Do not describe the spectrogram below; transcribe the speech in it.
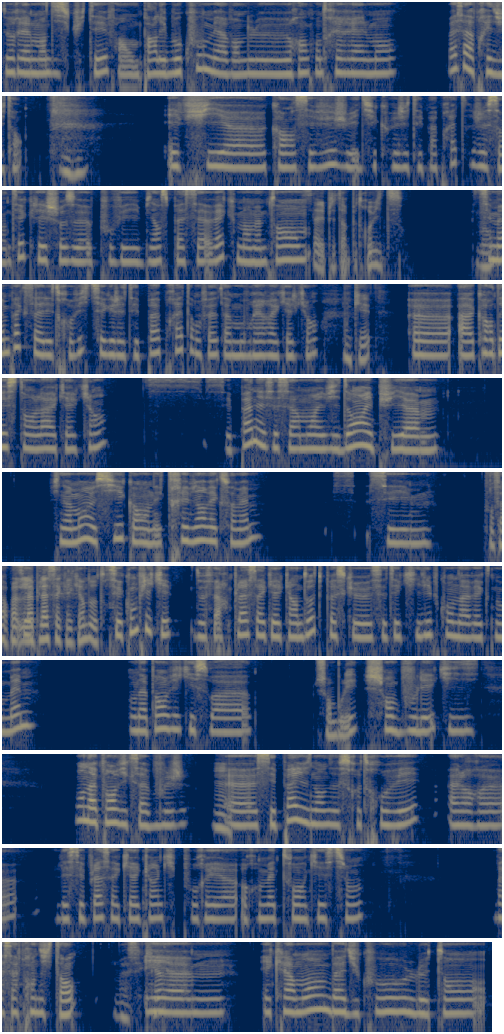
de réellement discuter. Enfin, on parlait beaucoup, mais avant de le rencontrer réellement, bah, ça a pris du temps. Mhm. Et puis, euh, quand on s'est vu, je lui ai dit que j'étais pas prête. Je sentais que les choses pouvaient bien se passer avec, mais en même temps. Ça allait peut-être un peu trop vite. C'est même pas que ça allait trop vite, c'est que j'étais pas prête en fait à m'ouvrir à quelqu'un. Ok. à accorder ce temps-là à quelqu'un c'est pas nécessairement évident. Et puis, euh, finalement aussi, quand on est très bien avec soi-même, c'est. Faut faire la place à quelqu'un d'autre. C'est compliqué de faire place à quelqu'un d'autre parce que cet équilibre qu'on a avec nous-mêmes, on n'a pas envie qu'il soit chamboulé. Chamboulé, qui. On n'a pas envie que ça bouge. Euh, c'est pas évident de se retrouver. Alors, euh, laisser place à quelqu'un qui pourrait remettre tout en question, bah, ça prend du temps. Bah, et, euh, et, clairement, bah, du coup, le temps,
